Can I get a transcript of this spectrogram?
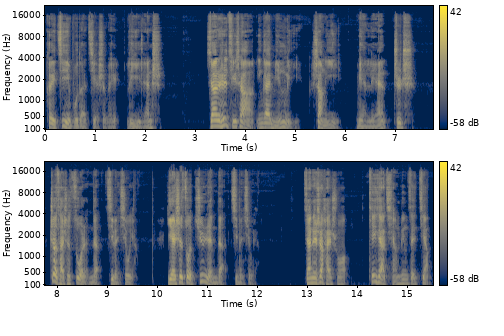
可以进一步的解释为礼义廉耻。蒋介石提倡应该明礼、尚义、勉廉、知耻，这才是做人的基本修养，也是做军人的基本修养。蒋介石还说：“天下强兵在将，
